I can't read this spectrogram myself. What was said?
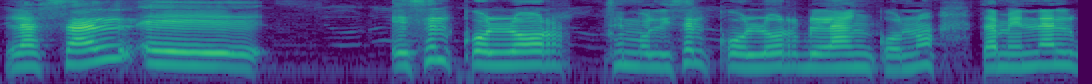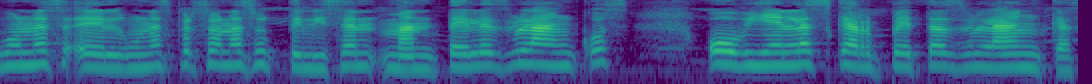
La sal eh, es el color simboliza el color blanco, ¿no? También algunas, algunas personas utilizan manteles blancos o bien las carpetas blancas,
